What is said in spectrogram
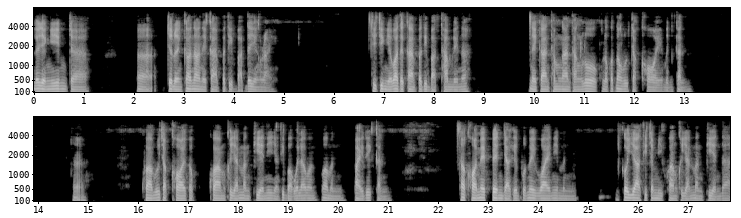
แล้วอย่างนี้มันจะเจริญก้าวหน้าในการปฏิบัติได้อย่างไร ที่จริงอย่าว่าแต่การปฏิบัติธรรมเลยนะ ในการทำงานทางโลกเราก็ต้องรู้จักคอยเหมือนกัน ความรู้จักคอยกับความขยันหมั่นเพียรนี่อย่างที่บอกไว้แล้วว่ามันไปด้วยกัน ถ้าคอยไม่เป็นอยากเห็นผลไม่ไวนี่มันก็ยากที่จะมีความขยันหมั่นเพียรได้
